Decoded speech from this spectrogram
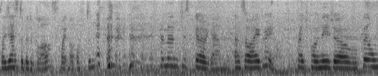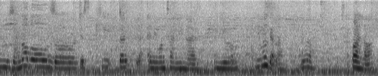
digest a bit of glass quite often, and then just go again. And so I agree. French Polynesia or films or novels or just keep don't let anyone tell you no and you will you will get there. You will. By and large.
